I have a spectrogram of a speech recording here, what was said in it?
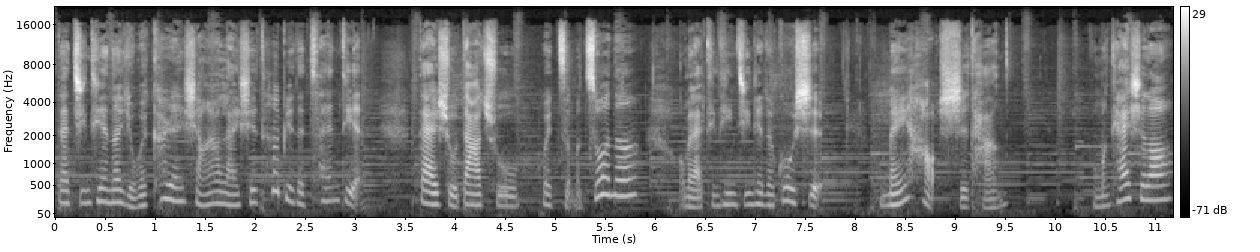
那今天呢有位客人想要来一些特别的餐点，袋鼠大厨会怎么做呢？我们来听听今天的故事——美好食堂。我们开始喽。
